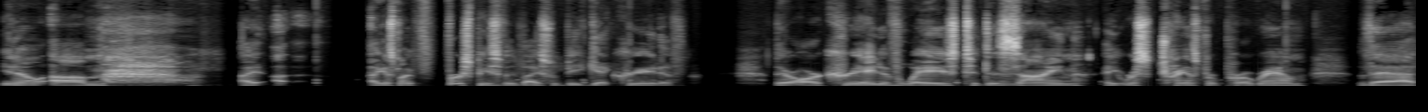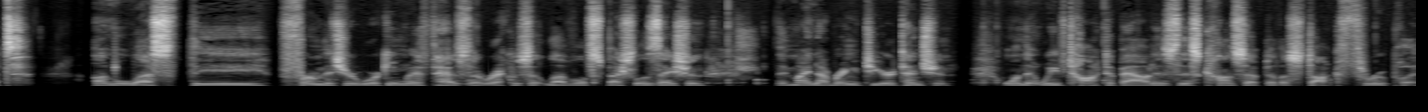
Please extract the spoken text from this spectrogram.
You know, um, I, I I guess my first piece of advice would be get creative. There are creative ways to design a risk transfer program that, unless the firm that you're working with has the requisite level of specialization, they might not bring it to your attention. One that we've talked about is this concept of a stock throughput.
